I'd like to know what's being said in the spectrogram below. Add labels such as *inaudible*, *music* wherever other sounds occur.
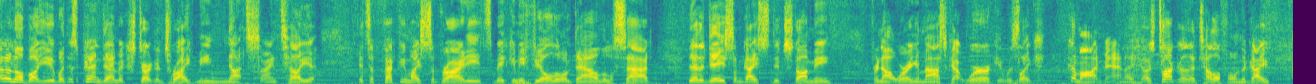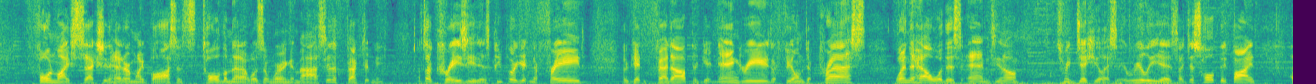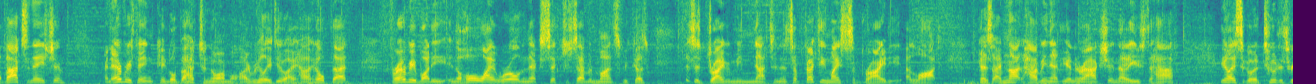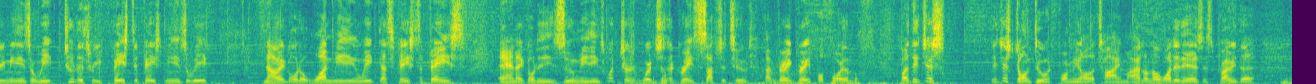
I don't know about you, but this pandemic is starting to drive me nuts. I tell you, it's affecting my sobriety. It's making me feel a little down, a little sad. The other day, some guy snitched on me for not wearing a mask at work. It was like, come on, man. I, I was talking on the telephone. The guy phoned my section head or my boss and told them that I wasn't wearing a mask. It affected me. That's how crazy it is. People are getting afraid. They're getting fed up. They're getting angry. They're feeling depressed. When the hell will this end? You know, it's ridiculous. It really is. I just hope they find a vaccination and everything can go back to normal. I really do. I, I hope that for everybody in the whole wide world in the next six or seven months because this is driving me nuts and it's affecting my sobriety a lot because I'm not having that interaction that I used to have. You know, I used to go to two to three meetings a week, two to three face-to-face -face meetings a week. Now I go to one meeting a week that's face-to-face -face, and I go to these Zoom meetings, which, are, which is a great substitute. I'm very grateful for them, but they just they just don't do it for me all the time. I don't know what it is. It's probably the,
